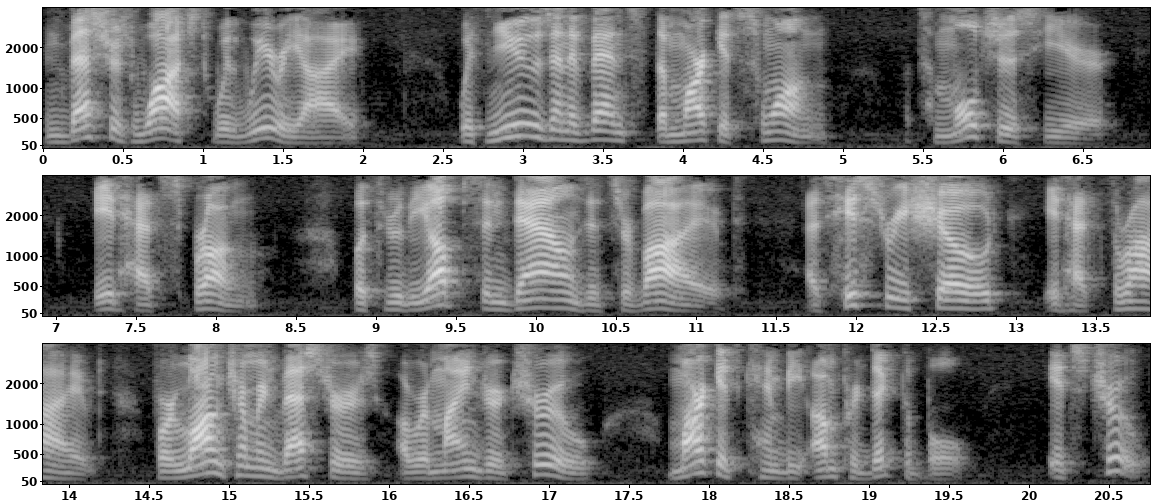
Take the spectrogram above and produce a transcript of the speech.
Investors watched with weary eye. With news and events, the market swung. A tumultuous year, it had sprung. But through the ups and downs, it survived. As history showed, it had thrived. For long term investors, a reminder true markets can be unpredictable. It's true.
